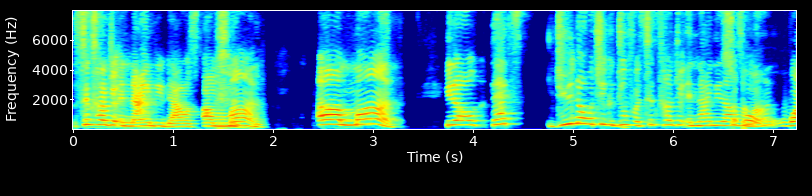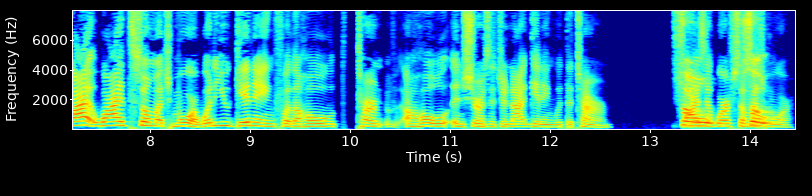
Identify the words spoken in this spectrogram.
$690 a month. a month. You know, that's do you know what you could do for six hundred and ninety dollars so, a month? Why why so much more? What are you getting for the whole term, a whole insurance that you're not getting with the term? So why is it worth so, so much more?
